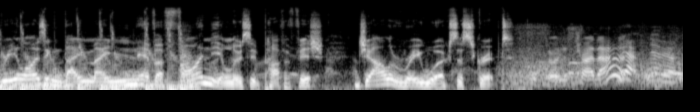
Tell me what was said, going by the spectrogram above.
Realising they may never find the elusive pufferfish, Jaala reworks the script. Do you want to just try that? Yeah, yeah, yeah.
